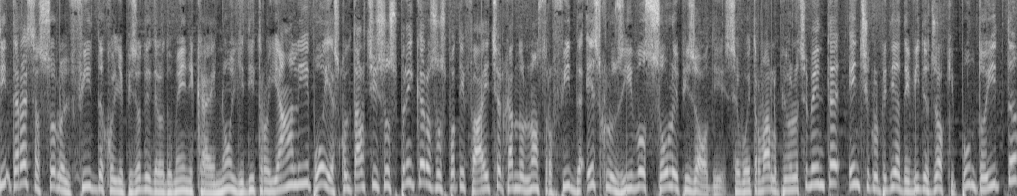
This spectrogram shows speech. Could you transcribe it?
Ti interessa solo il feed con gli episodi della domenica e non gli editoriali? Puoi ascoltarci su Spreaker o su Spotify cercando il nostro feed esclusivo solo episodi. Se vuoi trovarlo più velocemente, enciclopedia dei videogiochi.it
